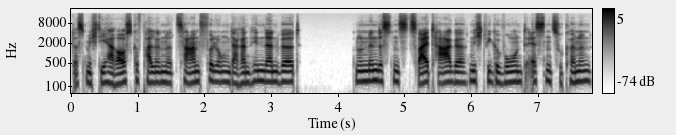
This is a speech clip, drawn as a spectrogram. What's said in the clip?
dass mich die herausgefallene Zahnfüllung daran hindern wird, nun mindestens zwei Tage nicht wie gewohnt essen zu können,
